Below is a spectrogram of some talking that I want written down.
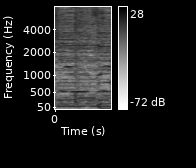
show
